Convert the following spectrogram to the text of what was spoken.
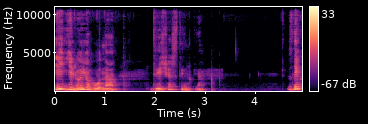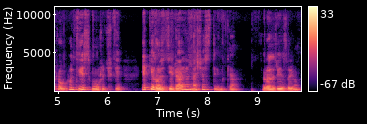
і ділю його на дві частинки. З них роблю дві смужечки які розділяю на частинки. Розрізаю.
